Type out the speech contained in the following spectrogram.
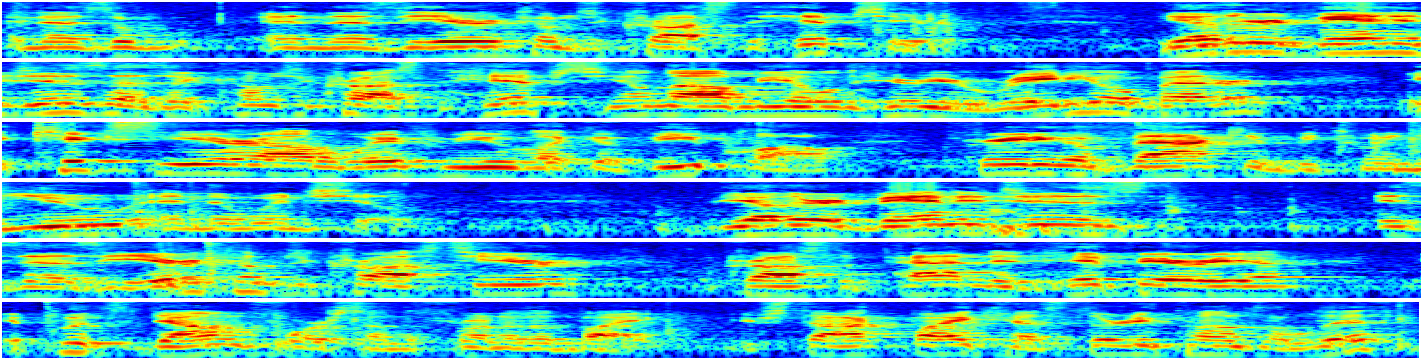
and as the, and as the air comes across the hips here. The other advantage is as it comes across the hips, you'll now be able to hear your radio better. It kicks the air out away from you like a V-plow, creating a vacuum between you and the windshield. The other advantage is, is as the air comes across here, across the patented hip area, it puts downforce on the front of the bike. Your stock bike has 30 pounds of lift.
